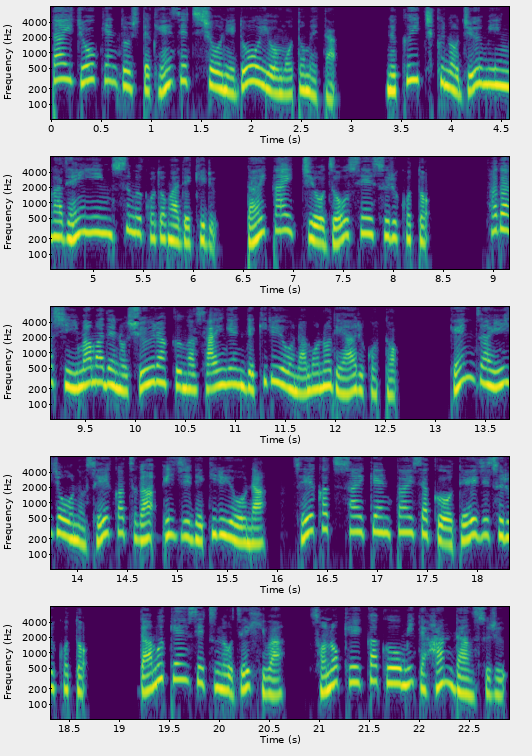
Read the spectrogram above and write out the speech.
対条件として建設省に同意を求めた。ぬくい地区の住民が全員住むことができる代替地を造成すること。ただし今までの集落が再現できるようなものであること。現在以上の生活が維持できるような生活再建対策を提示すること。ダム建設の是非は、その計画を見て判断する。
